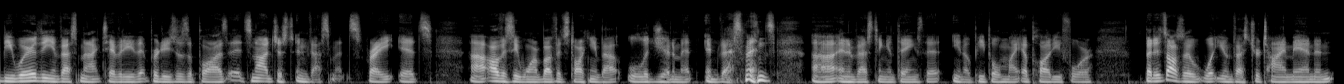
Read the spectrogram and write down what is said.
beware the investment activity that produces applause. It's not just investments, right? It's uh, obviously Warren Buffett's talking about legitimate investments uh, and investing in things that you know people might applaud you for. But it's also what you invest your time in and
